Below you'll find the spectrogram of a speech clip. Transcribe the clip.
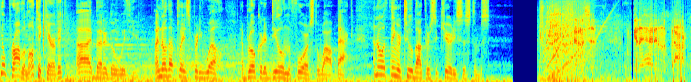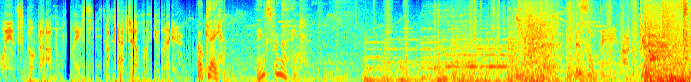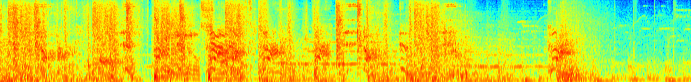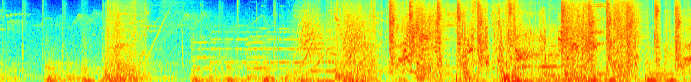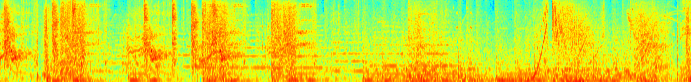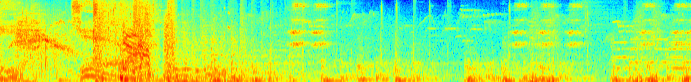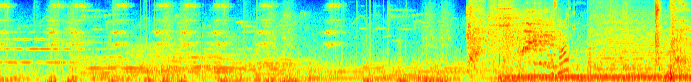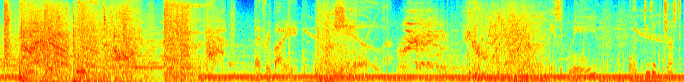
No problem, I'll take care of it. I better go with you. I know that place pretty well. I brokered a deal in the forest a while back. I know a thing or two about their security systems. Dennison, I'm gonna head in the back way and scope out the place. I'll catch up with you later. Okay. Thanks for nothing. This'll be a gas! A little soft. Did it just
